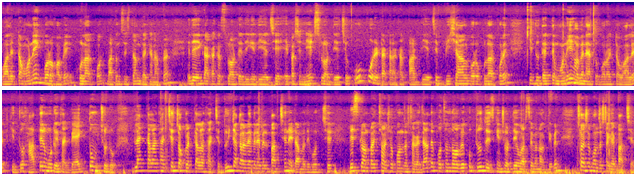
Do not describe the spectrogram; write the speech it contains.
ওয়ালেটটা অনেক বড় হবে খোলার পর বাটন সিস্টেম দেখেন আপনার। এতে এই কার্ড রাখার স্লট এদিকে দিয়েছে এ পাশে নেট স্লট দিয়েছে, উপরে টাকা রাখার পার্ট দিয়েছে, বিশাল বড় খোলার পরে কিন্তু দেখতে মনেই হবে না এত বড় একটা ওয়ালেট কিন্তু হাতের মুঠোই থাকবে, একদম ছোট। ব্ল্যাক কালার থাকছে চকলেট কালার থাকছে। দুইটা কালার অ্যাভেলেবেল পাচ্ছেন, এটা আমরা দেবো হচ্ছে ডিসকাউন্ট প্রাইস ছয়শো পঞ্চাশ টাকা। যাদের পছন্দ হবে খুব দ্রুত স্ক্রিনশট দিয়ে হোয়াটসঅ্যাপে নক দিবেন, ছয়শো পঞ্চাশ টাকায় পাচ্ছেন।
